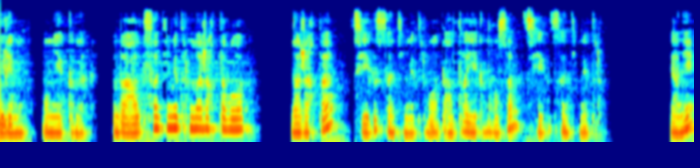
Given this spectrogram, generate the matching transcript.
бөлемін 12-ні сонда 6 сантиметр мына жақта болады. Мына жақта 8 сантиметр болады. 6-ға 2-ні қосам 8 сантиметр. Яғни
